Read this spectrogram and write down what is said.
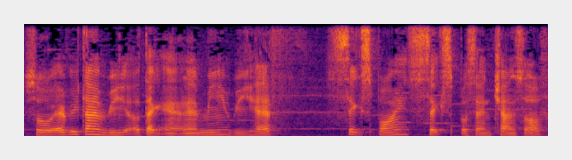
So every time we attack an enemy, we have 6.6% chance of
